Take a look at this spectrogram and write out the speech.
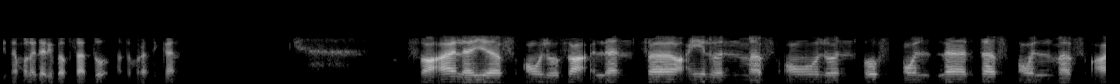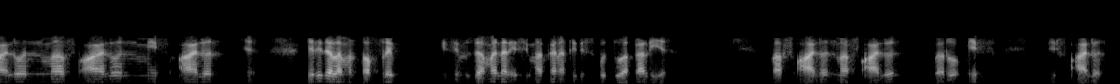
kita mulai dari bab 1 atau perhatikan فعل يفعل فعلا فاعل مفعول أفعل لا تفعل مفعل مفعل مفعل ya. jadi dalam mentafrib isim zaman dan isim makan nanti disebut dua kali ya maf'alun maf'alun baru mif mif'alun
